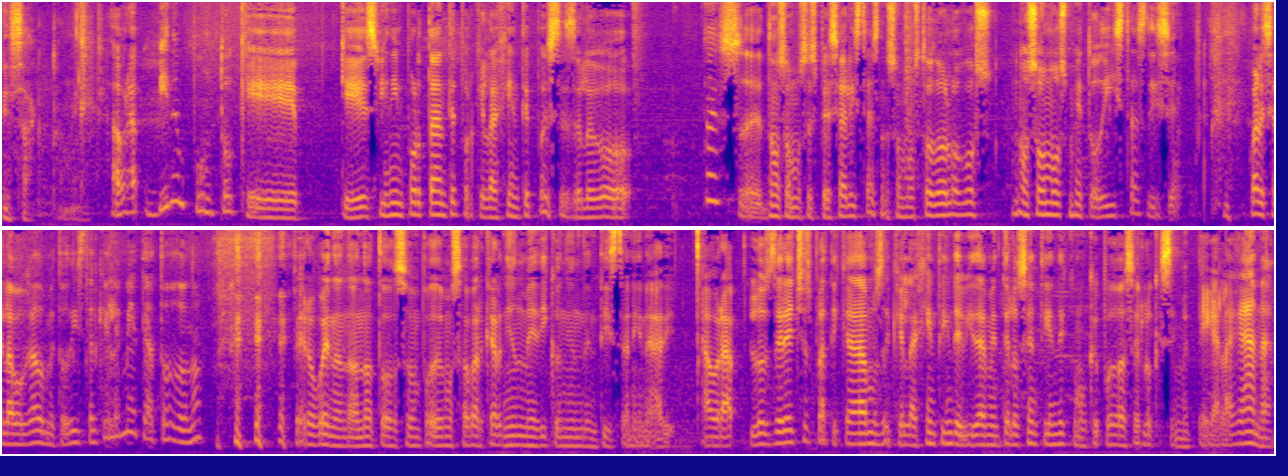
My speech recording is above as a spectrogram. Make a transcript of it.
Exactamente. Ahora, viene un punto que, que es bien importante porque la gente, pues desde luego, pues eh, no somos especialistas, no somos todólogos, no somos metodistas, dicen. ¿Cuál es el abogado metodista? El que le mete a todo, ¿no? Pero bueno, no, no todos son, podemos abarcar ni un médico, ni un dentista, ni nadie. Ahora, los derechos platicábamos de que la gente indebidamente los entiende como que puedo hacer lo que se me pega la gana.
